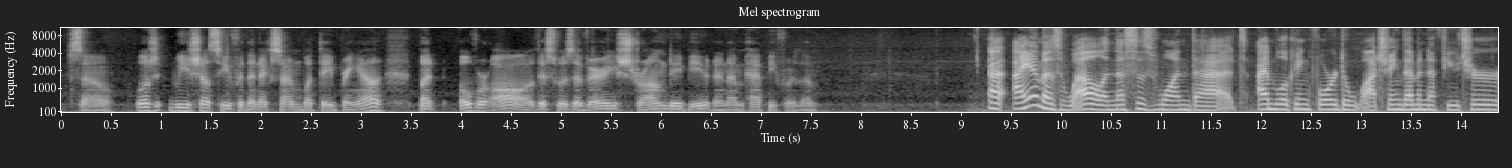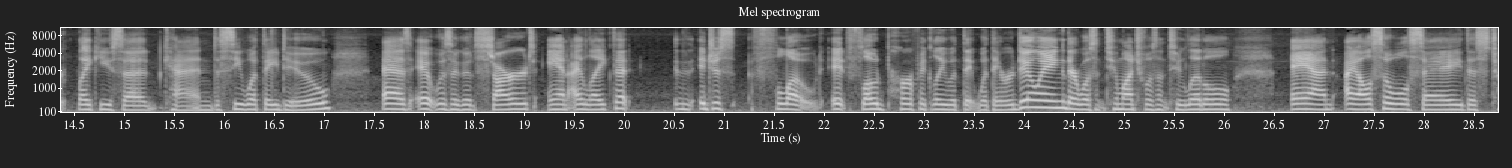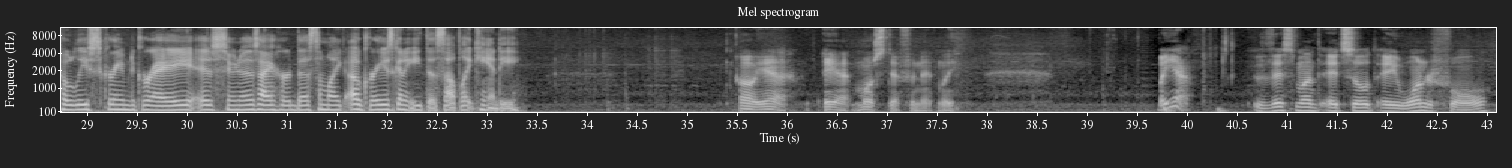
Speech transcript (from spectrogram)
So, well, we shall see for the next time what they bring out. But overall, this was a very strong debut, and I'm happy for them. Uh, I am as well, and this is one that I'm looking forward to watching them in the future. Like you said, Ken, to see what they do, as it was a good start, and I like that it just flowed. It flowed perfectly with the, what they were doing. There wasn't too much, wasn't too little. And I also will say this totally screamed Gray. As soon as I heard this, I'm like, oh, Gray's going to eat this up like candy. Oh yeah, yeah, most definitely. But yeah, this month it sold a wonderful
